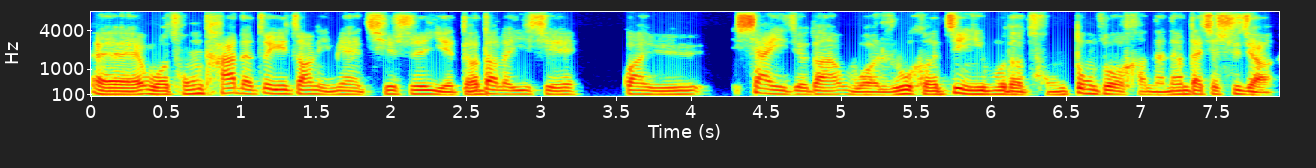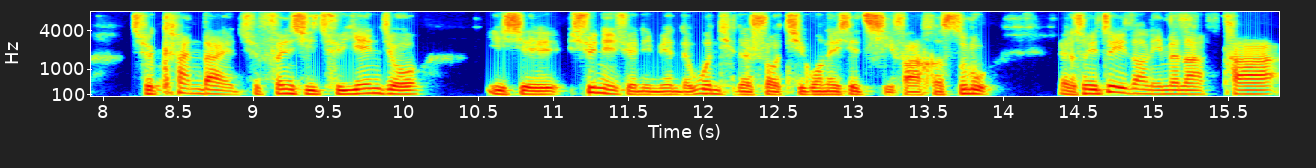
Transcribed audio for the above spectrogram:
呃，我从他的这一章里面，其实也得到了一些关于下一阶段我如何进一步的从动作和能量代谢视角去看待、去分析、去研究一些训练学里面的问题的时候，提供了一些启发和思路。呃，所以这一章里面呢，他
